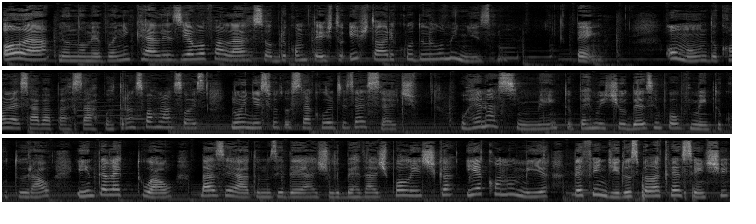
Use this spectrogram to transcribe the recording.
Olá, meu nome é Vani Kellis e eu vou falar sobre o contexto histórico do Iluminismo. Bem, o mundo começava a passar por transformações no início do século XVII. O Renascimento permitiu o desenvolvimento cultural e intelectual baseado nos ideais de liberdade política e economia defendidos pela crescente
